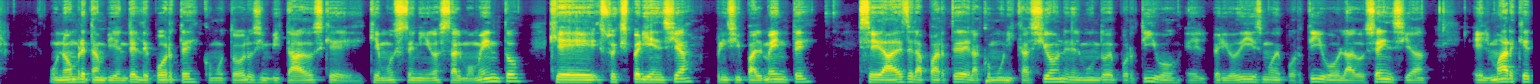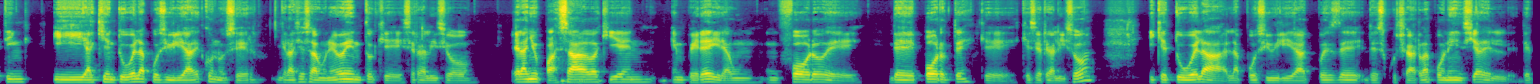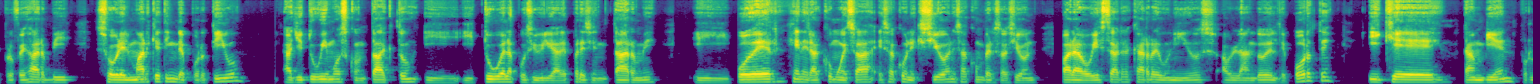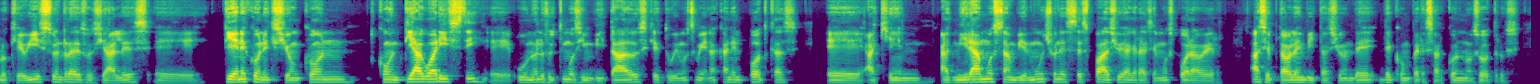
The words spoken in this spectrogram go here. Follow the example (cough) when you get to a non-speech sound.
un hombre también del deporte, como todos los invitados que, que hemos tenido hasta el momento, que su experiencia principalmente se da desde la parte de la comunicación en el mundo deportivo, el periodismo deportivo, la docencia, el marketing y a quien tuve la posibilidad de conocer gracias a un evento que se realizó el año pasado aquí en, en Pereira, un, foro de, deporte que, se realizó y que tuve la, posibilidad pues de, escuchar la ponencia del, del, profe Harvey sobre el marketing deportivo. Allí tuvimos contacto y, tuve la posibilidad de presentarme y poder generar como esa, esa conexión, esa conversación para hoy estar acá reunidos hablando del deporte y que también, por lo que he visto en redes sociales, eh, tiene conexión con, con Tiago Aristi, eh, uno de los últimos invitados que tuvimos también acá en el podcast, eh, a quien admiramos también mucho en este espacio y agradecemos por haber aceptado la invitación de, de conversar con nosotros.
